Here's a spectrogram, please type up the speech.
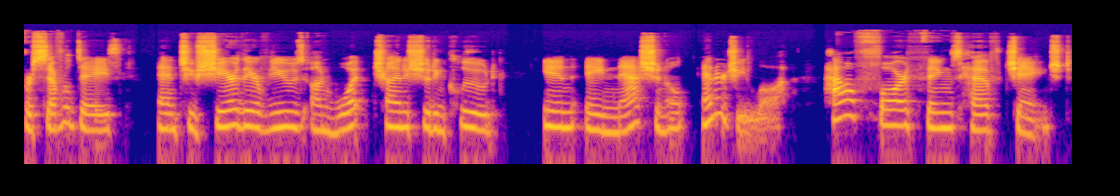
for several days and to share their views on what China should include in a national energy law how far things have changed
